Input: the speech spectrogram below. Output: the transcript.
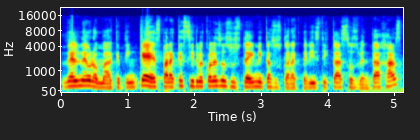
del neuromarketing, qué es, para qué sirve, cuáles son sus técnicas, sus características, sus ventajas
